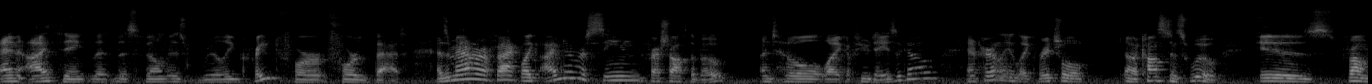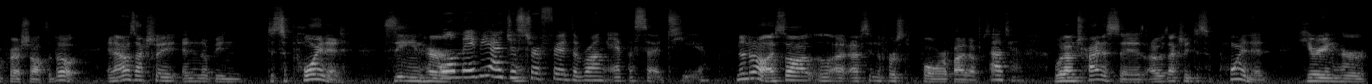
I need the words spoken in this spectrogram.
and I think that this film is really great for for that. As a matter of fact, like I've never seen Fresh Off the Boat until like a few days ago, and apparently like Rachel uh, Constance Wu is from Fresh Off the Boat, and I was actually ended up being disappointed seeing her. Well, maybe I just referred the wrong episode to you. no, no, no, I saw I've seen the first four or five episodes. Okay. What I'm trying to say is, I was actually disappointed hearing her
